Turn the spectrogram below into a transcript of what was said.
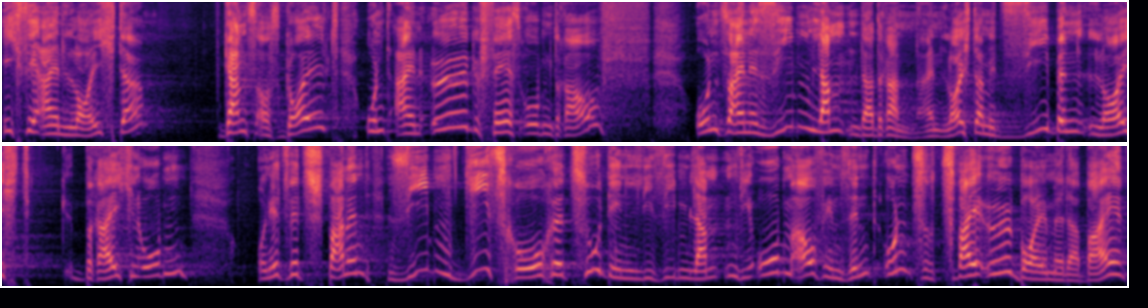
ich sehe einen Leuchter, ganz aus Gold und ein Ölgefäß obendrauf und seine sieben Lampen da dran. Ein Leuchter mit sieben Leuchtbereichen oben und jetzt wird es spannend, sieben Gießrohre zu den sieben Lampen, die oben auf ihm sind und zwei Ölbäume dabei,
